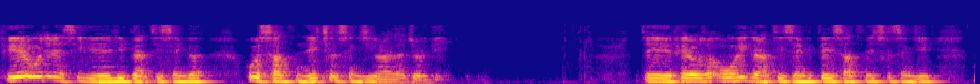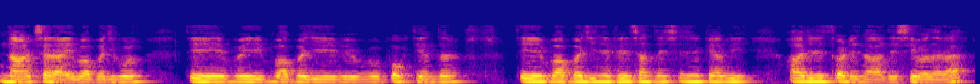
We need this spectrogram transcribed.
ਫਿਰ ਉਹ ਜਿਹੜੇ ਸੀਗੇ ਜੀ ਗ੍ਰੰਥੀ ਸਿੰਘ, ਉਹ ਸੰਤ ਨੇਚਰ ਸਿੰਘ ਜੀ ਉਹਨਾਂ ਨਾਲ ਜੁੜ ਗਏ। ਤੇ ਫਿਰ ਉਹ ਉਹੀ ਗ੍ਰੰਥੀ ਸਿੰਘ ਤੇ ਸੰਤ ਨੇਚਰ ਸਿੰਘ ਜੀ ਨਾਨਕ ਸਰ ਆਏ ਬਾਬਾ ਜੀ ਕੋਲ ਤੇ ਬਈ ਬਾਬਾ ਜੀ ਵੀ ਉਹ ਭੁਗਤੇ ਅੰਦਰ ਤੇ ਬਾਬਾ ਜੀ ਨੇ ਫਿਰ ਸੰਤ ਨੇਚਰ ਸਿੰਘ ਨੂੰ ਕਿਹਾ ਵੀ ਆ ਜਿਹੜੇ ਤੁਹਾਡੇ ਨਾਲ ਦੇ ਸੇਵਾਦਾਰ ਆ,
